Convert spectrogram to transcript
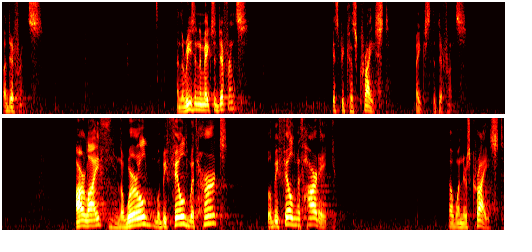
a difference. And the reason it makes a difference is because Christ makes the difference. Our life, the world, will be filled with hurt, will be filled with heartache. But when there's Christ,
